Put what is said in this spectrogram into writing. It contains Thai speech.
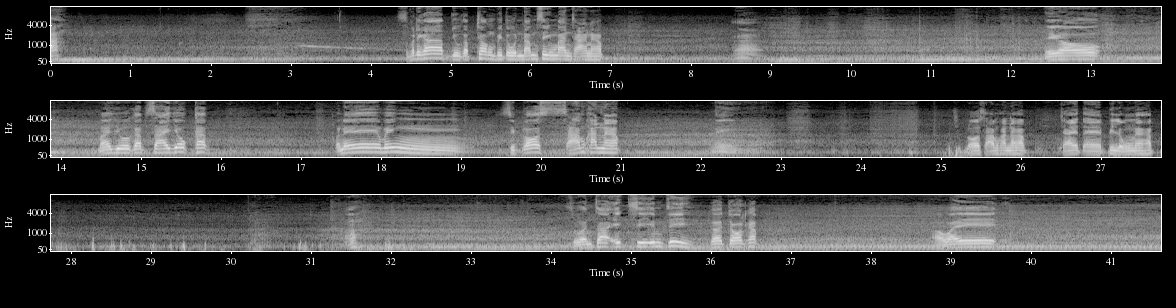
อะสวัสดีครับ อยู่กับช่องพี่ตูนดำซิงบ้านช้างนะครับ อ่านี่เรา มาอยู่กับสายยกครับ วันนี้วิ่งสิบล้อสามคันนะครับ นี่สิบล้อสามคันนะครับ ใช้แต่พี่หลงนะครับเอา ส่วนจ้า XCMG ก็จอดครับ เอาไว้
